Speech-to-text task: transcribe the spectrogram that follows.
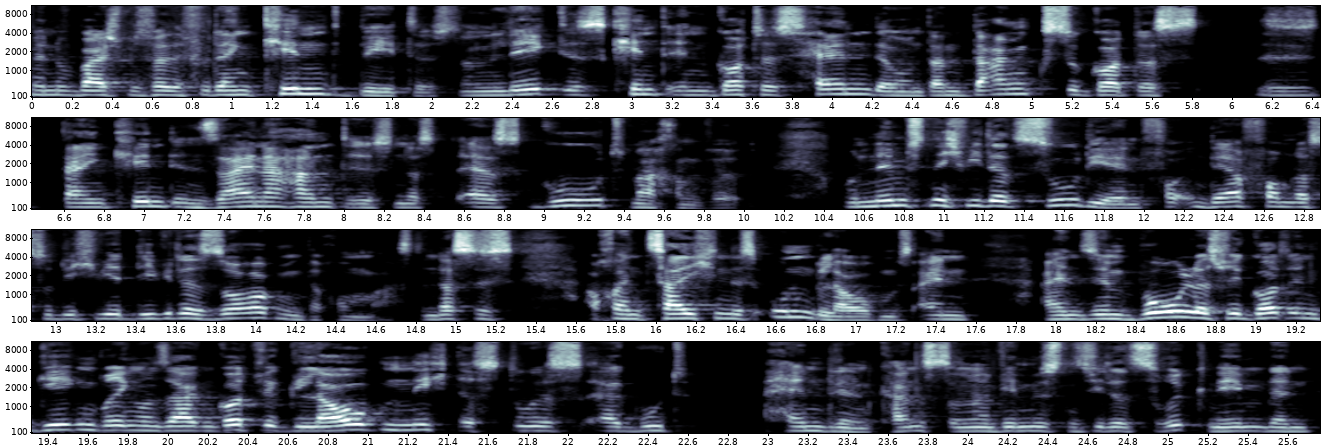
wenn du beispielsweise für dein Kind betest, dann legt das Kind in Gottes Hände und dann dankst du Gott, dass dein Kind in seiner Hand ist und dass er es gut machen wird. Und nimmst nicht wieder zu dir in, der Form, dass du dich dir wieder Sorgen darum machst. Und das ist auch ein Zeichen des Unglaubens, ein, ein Symbol, das wir Gott entgegenbringen und sagen, Gott, wir glauben nicht, dass du es äh, gut handeln kannst, sondern wir müssen es wieder zurücknehmen, denn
